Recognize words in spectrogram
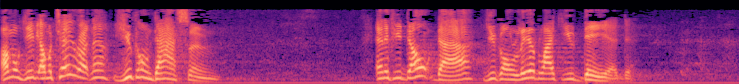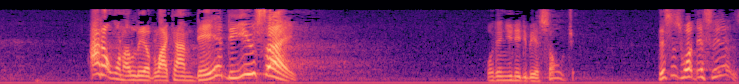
I'm gonna give you, I'm gonna tell you right now, you're gonna die soon. And if you don't die, you're gonna live like you dead. I don't want to live like I'm dead. Do you say? Well, then you need to be a soldier. This is what this is.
